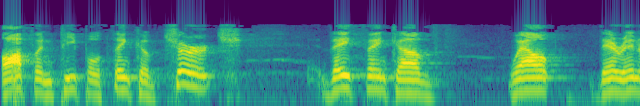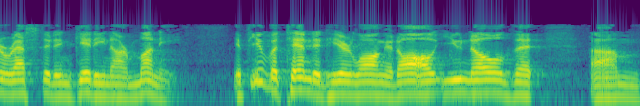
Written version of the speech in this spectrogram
often people think of church, they think of, well, they're interested in getting our money. If you've attended here long at all, you know that um,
